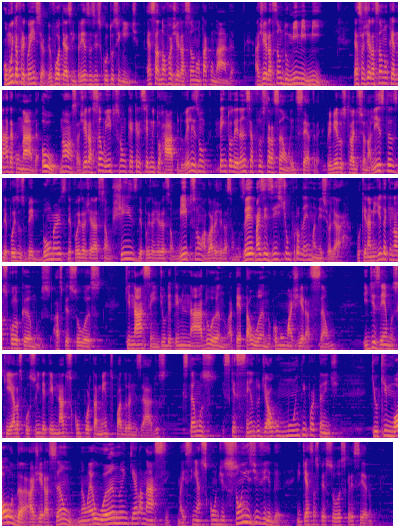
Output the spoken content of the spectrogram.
Com muita frequência, eu vou até as empresas e escuto o seguinte, essa nova geração não está com nada, a geração do mimimi, essa geração não quer nada com nada, ou, nossa, a geração Y quer crescer muito rápido, eles não têm tolerância à frustração, etc. Primeiro os tradicionalistas, depois os baby boomers, depois a geração X, depois a geração Y, agora a geração Z. Mas existe um problema nesse olhar, porque na medida que nós colocamos as pessoas que nascem de um determinado ano até tal ano como uma geração e dizemos que elas possuem determinados comportamentos padronizados, estamos esquecendo de algo muito importante, que o que molda a geração não é o ano em que ela nasce, mas sim as condições de vida em que essas pessoas cresceram.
